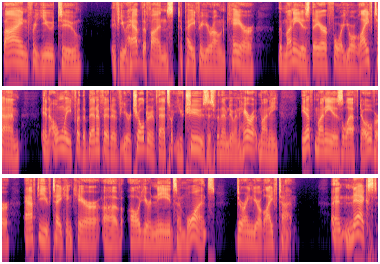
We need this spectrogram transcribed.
fine for you to, if you have the funds to pay for your own care, the money is there for your lifetime and only for the benefit of your children, if that's what you choose, is for them to inherit money. If money is left over after you've taken care of all your needs and wants during your lifetime. And next,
